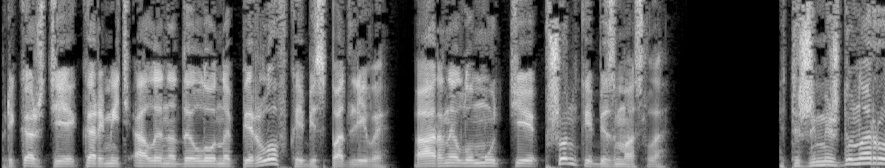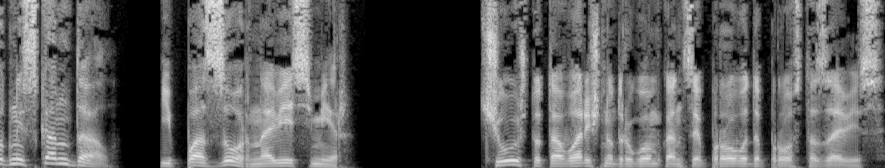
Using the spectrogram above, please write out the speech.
Прикажете кормить Алена Делона перловкой без подливы, а Арнеллу Мутти пшенкой без масла? Это же международный скандал и позор на весь мир. Чую, что товарищ на другом конце провода просто завис,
